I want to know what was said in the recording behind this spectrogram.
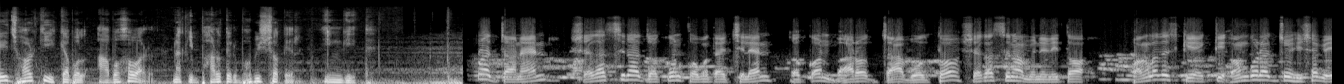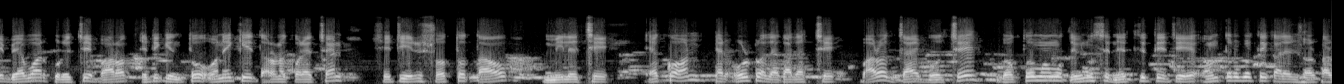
এই ঝড় কি কেবল আবহাওয়ার, নাকি ভারতের ভবিষ্যতের ইঙ্গিত? আপনারা জানেন, শেখ হাসিনা যখন ক্ষমতায় ছিলেন, তখন ভারত যা বলতো শেখ হাসিনা মেনে নিত। বাংলাদেশকে একটি অঙ্গরাজ্য হিসাবে ব্যবহার করেছে ভারত, এটি কিন্তু অনেকেই ধারণা করেছেন সেটির সত্যতাও মিলেছে। এখন এর উল্টো দেখা যাচ্ছে, ভারত যাই বলছে, ডক্টর মোহাম্মদ ইউনুসের নেতৃত্বে যে অন্তর্বর্তীকালীন সরকার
